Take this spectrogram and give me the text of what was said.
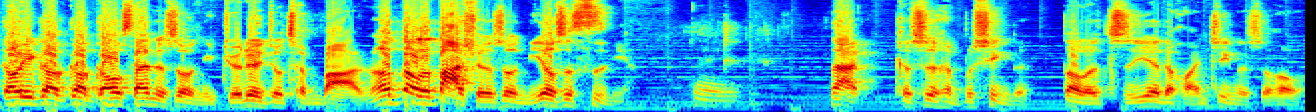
高一到高高三的时候，你绝对就称霸了。然后到了大学的时候，你又是四年。对。那可是很不幸的，到了职业的环境的时候，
